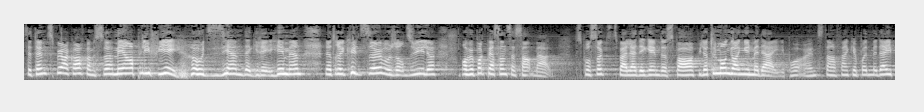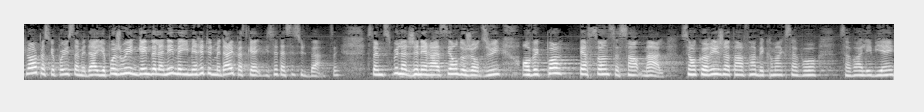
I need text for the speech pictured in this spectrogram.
c'est un petit peu encore comme ça, mais amplifié au dixième degré. Amen. Notre culture aujourd'hui, là, on veut pas que personne se sente mal. C'est pour ça que tu peux aller à des games de sport, puis là, tout le monde gagne une médaille. Il n'y a pas un petit enfant qui n'a pas de médaille. Il pleure parce qu'il n'a pas eu sa médaille. Il n'a pas joué une game de l'année, mais il mérite une médaille parce qu'il s'est assis sur le banc. C'est un petit peu la génération d'aujourd'hui. On veut que pas personne se sente mal. Si on corrige notre enfant, ben comment que ça va? Ça va aller bien.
